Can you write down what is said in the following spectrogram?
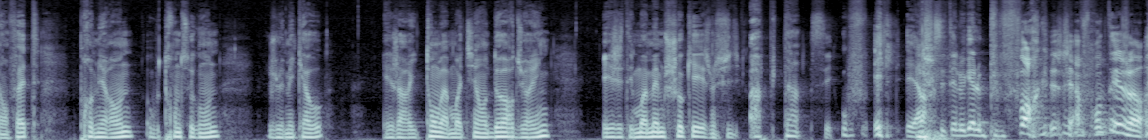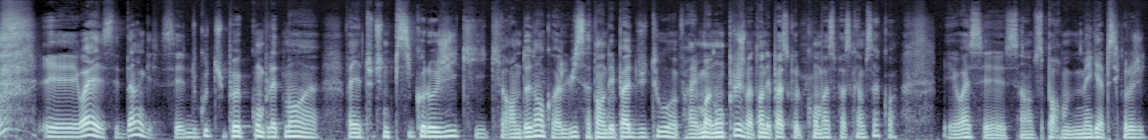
en fait, premier round, au bout de 30 secondes, je le mets KO. Et genre, il tombe à moitié en dehors du ring. Et j'étais moi-même choqué. Je me suis dit, ah putain, c'est ouf. Et, alors c'était le gars le plus fort que j'ai affronté, genre. Et ouais, c'est dingue. C'est Du coup, tu peux complètement. euh, Enfin, il y a toute une psychologie qui, rentre dedans, quoi. Lui s'attendait pas du tout. Enfin, moi non plus, je m'attendais pas à ce que le combat se passe comme ça, quoi. Et ouais, c'est un sport méga psychologique.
